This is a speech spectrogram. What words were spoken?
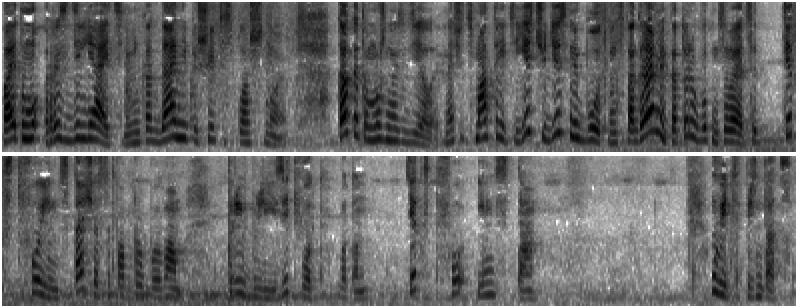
Поэтому разделяйте, никогда не пишите сплошное. Как это можно сделать? Значит, смотрите, есть чудесный бот в Инстаграме, который вот называется текст for Insta. Сейчас я попробую вам приблизить. Вот, вот он, текст for Insta. Увидите в презентации.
